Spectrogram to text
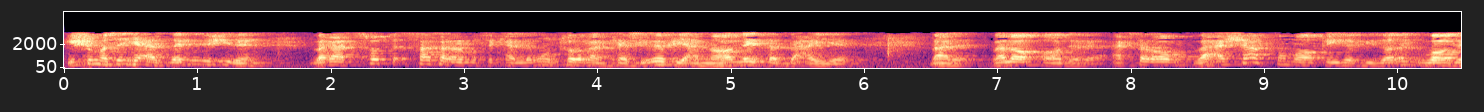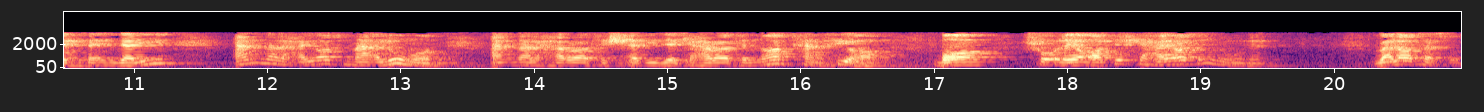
ایشون مثلا که از دلیلش ایده و قد سطر المتکلمون طرقا کثیره فی انها لیست بحیه بله. ولا قادره. اکثر و اشف ما قیل فی ذلك واضح ترین دلیل ان الحیات معلومون ان الحرات شدیده که حرات نار تنفیه ها با شعله آتش که حیات میمونه. ولا تسون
